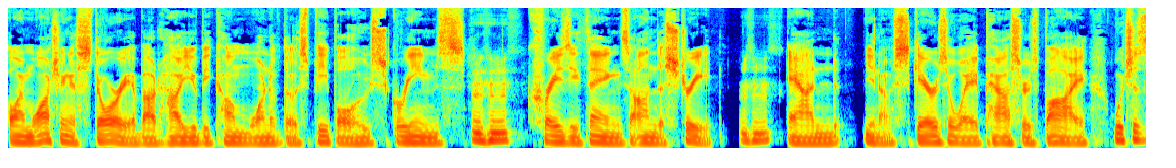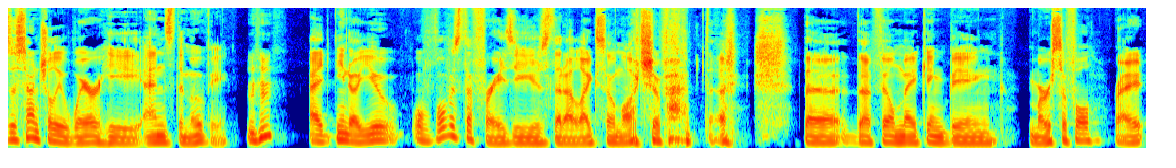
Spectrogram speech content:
oh, I'm watching a story about how you become one of those people who screams crazy things on the street and, you know, scares away passersby, which is essentially where he ends the movie. Mm-hmm. I, you know, you, what was the phrase you used that I like so much about the, the, the filmmaking being merciful, right?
